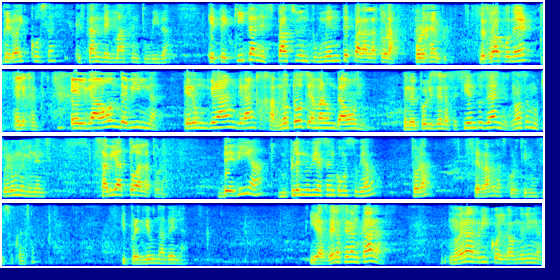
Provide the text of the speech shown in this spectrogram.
pero hay cosas que están de más en tu vida que te quitan espacio en tu mente para la Torah. Por ejemplo, les voy a poner el ejemplo. El Gaón de Vilna, que era un gran, gran jajam. No todos se llamaron Gaón en el pueblo hace cientos de años, no hace mucho, era una eminencia. Sabía toda la Torah. De día, en pleno día, ¿saben cómo estudiaba? Torah, cerraba las cortinas de su casa y prendía una vela. Y las velas eran caras. No era rico el Gaón de Vilna.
